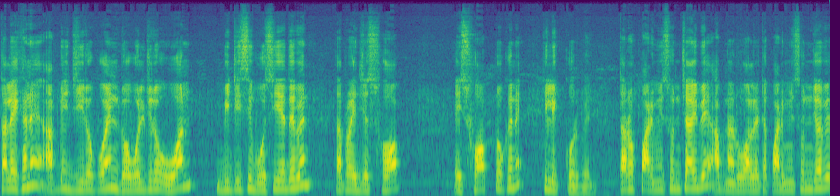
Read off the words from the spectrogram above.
তাহলে এখানে আপনি zero point double zero one BTC বসিয়ে দেবেন। তারপর এই যে সব এই সব টোকেনে ক্লিক করবেন। তারপর পারমিশন চাইবে, আপনার ওয়ালেটে পারমিশন যাবে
